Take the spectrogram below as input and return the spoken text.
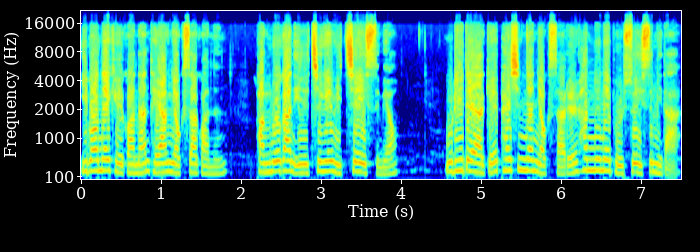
이번에 개관한 대학 역사관은 박물관 1층에 위치해 있으며 우리 대학의 80년 역사를 한눈에 볼 수 있습니다.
